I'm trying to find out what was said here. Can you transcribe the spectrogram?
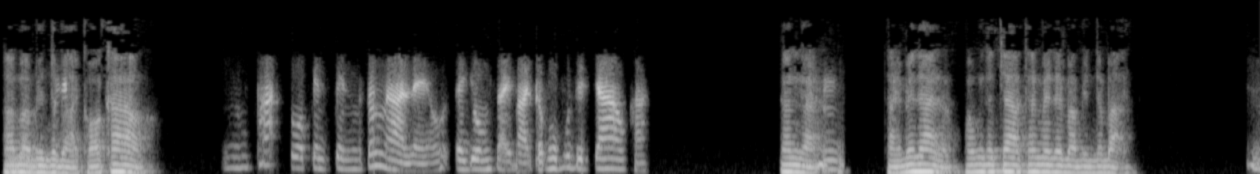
พระมาบิณฑบาตขอข้าวพระตัวเป็นๆมาตั้งนานแล้ว แต่โยมใส่บาตรกับพระพุทธเจ้าค่ะนั่นแหละใส่ไม่ได้หรอกพระพุทธเจ้าท่านไม่ได้มาบิณฑบาต อื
